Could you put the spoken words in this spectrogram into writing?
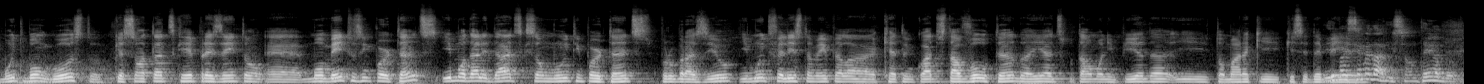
muito bom gosto, porque são atletas que representam é, momentos importantes e modalidades que são muito importantes pro Brasil. E muito feliz também pela Kathleen Quadros estar voltando aí a disputar uma Olimpíada e tomara que, que se dê E bem. vai aí. ser medalhista, não tenha dúvida.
